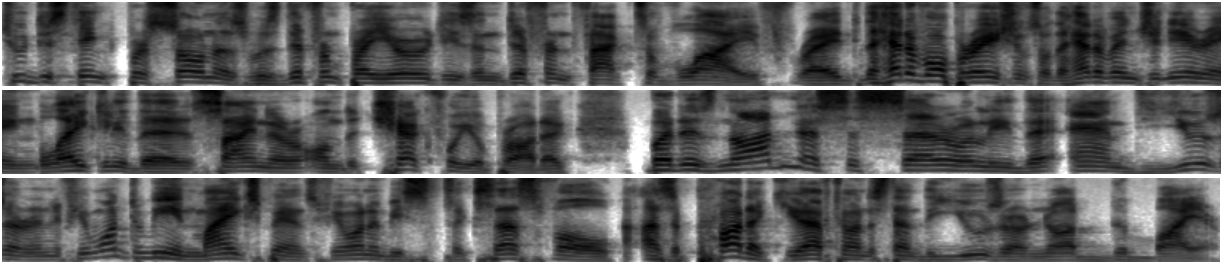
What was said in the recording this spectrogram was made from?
two distinct personas with different priorities and different facts of life, right? The head of operations or the head of engineering, likely the signer on the check for your product, but is not necessarily the end user. And if you want to be, in my experience, if you want to be successful as a product, you have to understand the user, not the buyer.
